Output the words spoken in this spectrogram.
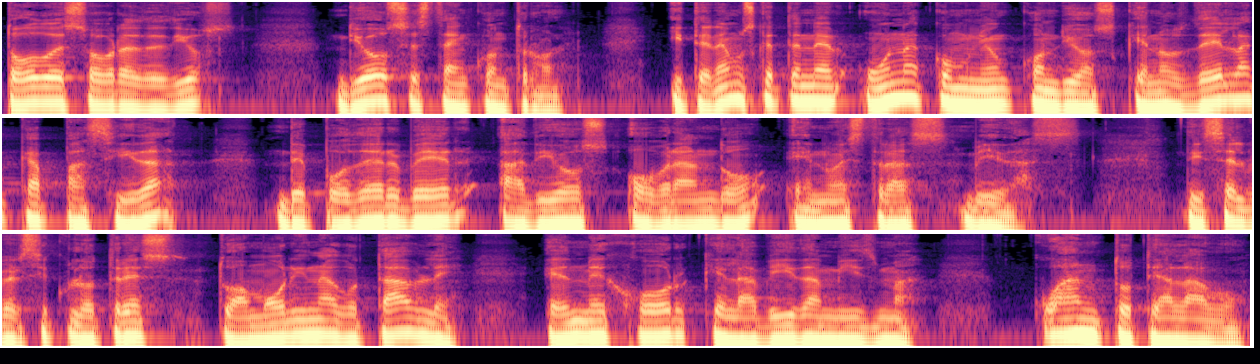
Todo es obra de Dios. Dios está en control. Y tenemos que tener una comunión con Dios que nos dé la capacidad de poder ver a Dios obrando en nuestras vidas. Dice el versículo 3, tu amor inagotable es mejor que la vida misma. ¿Cuánto te alabo?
